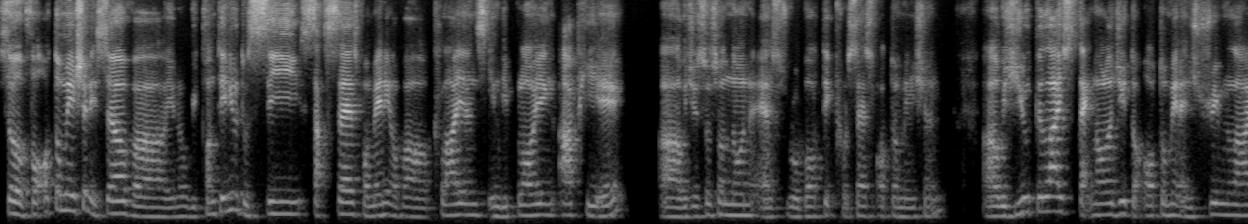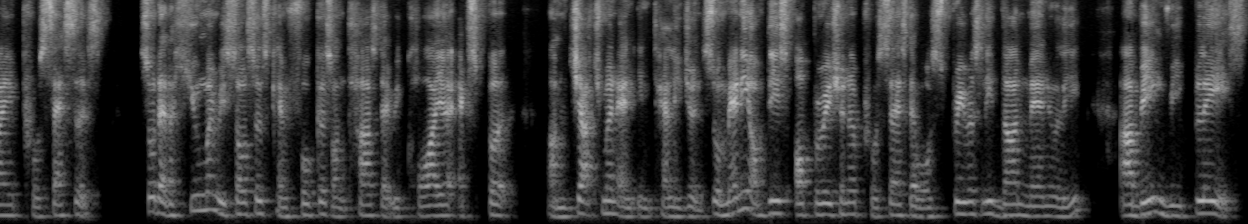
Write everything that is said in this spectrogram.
So for automation itself, uh, you know, we continue to see success for many of our clients in deploying RPA, uh, which is also known as robotic process automation, uh, which utilize technology to automate and streamline processes so that the human resources can focus on tasks that require expert um, judgment and intelligence. So many of these operational process that was previously done manually are being replaced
